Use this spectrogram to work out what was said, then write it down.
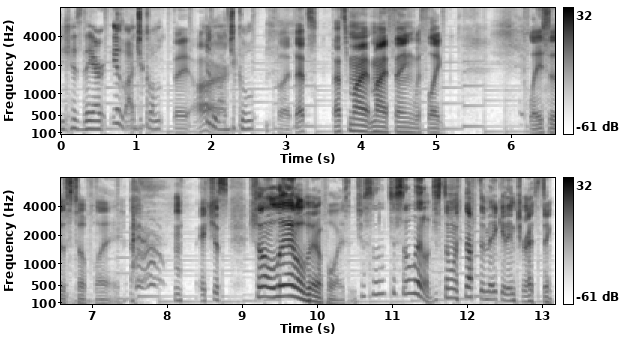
Because they are illogical. They are. Illogical. But that's that's my my thing with like places to play. it's just just a little bit of poison, just a, just a little, just enough to make it interesting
